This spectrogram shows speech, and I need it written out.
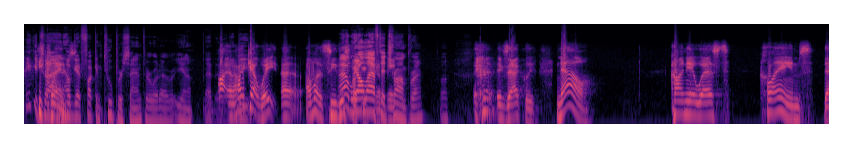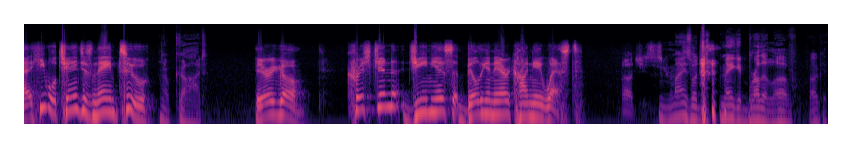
He could he try claims. and he'll get fucking two percent or whatever. You know. That, I, I be- can't wait. I, I want to see this. Ah, we all laughed at. Trump, right? So- exactly. Now, Kanye West claims that he will change his name to. Oh God. There we go. Christian genius billionaire Kanye West. Oh Jesus! Christ. Might as well just make it brother love. Fuck it.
